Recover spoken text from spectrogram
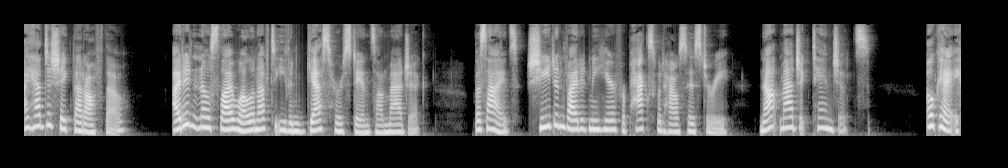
I had to shake that off, though. I didn't know Sly well enough to even guess her stance on magic. Besides, she'd invited me here for Paxwood House history, not magic tangents. Okay,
